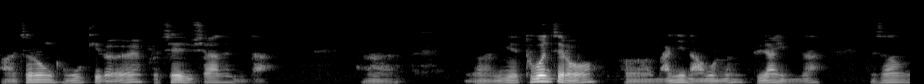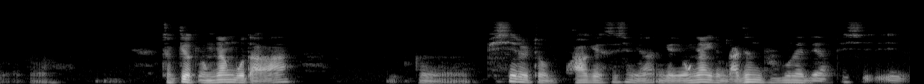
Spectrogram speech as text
어, 전원 공급기를 교체해 주셔야 됩니다. 이게 두 번째로 많이 나오는 분량입니다. 그래서 전격 용량보다 그 PC를 좀 과하게 쓰시면 이게 용량이 좀 낮은 부분에 대한 PC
